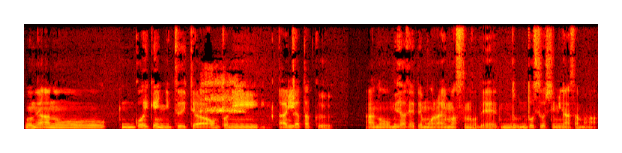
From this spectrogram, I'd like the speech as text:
そうね、あのーご意見については本当にありがたく、あの見させてもらいますので、ど、どしどし皆様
